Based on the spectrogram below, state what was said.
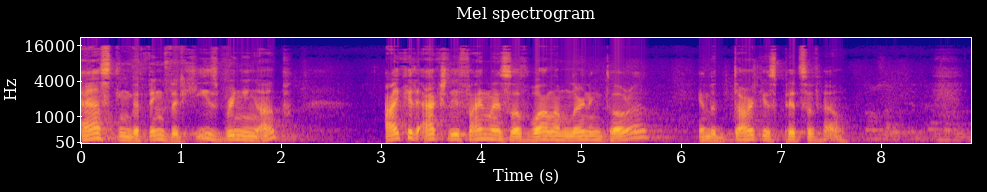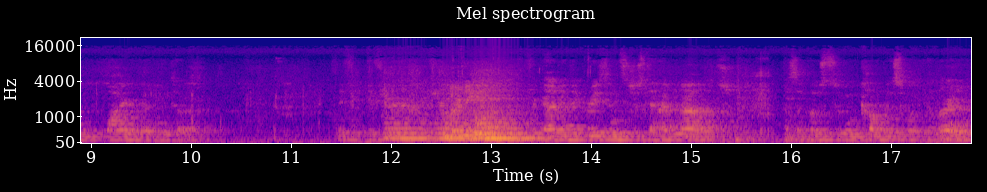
asking the things that he's bringing up, I could actually find myself while I'm learning Torah in the darkest pits of hell. It also depends on why you're learning Torah. If, you're, learning for godly reasons just to have knowledge, as opposed to encompass what you're learning,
